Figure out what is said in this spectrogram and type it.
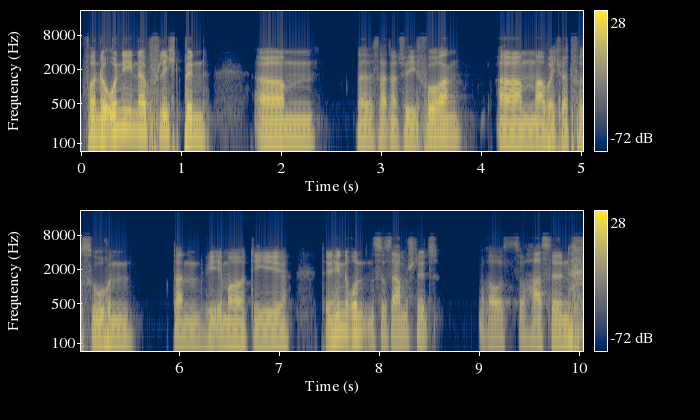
von der Uni in der Pflicht bin. Ähm, das hat natürlich Vorrang, ähm, aber ich werde versuchen, dann wie immer die, den Hinrundenzusammenschnitt rauszuhasseln.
